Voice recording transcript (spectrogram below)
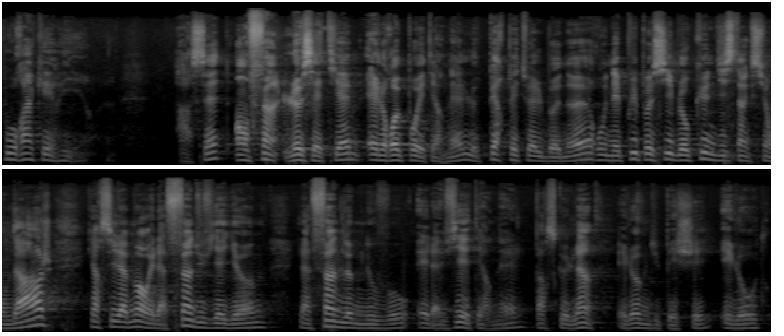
Pour acquérir à 7, enfin le septième est le repos éternel, le perpétuel bonheur, où n'est plus possible aucune distinction d'âge, car si la mort est la fin du vieil homme, la fin de l'homme nouveau est la vie éternelle, parce que l'un est l'homme du péché et l'autre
